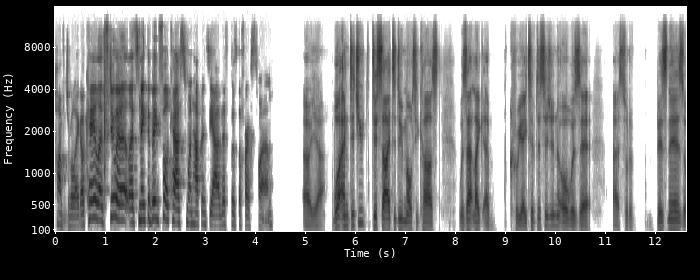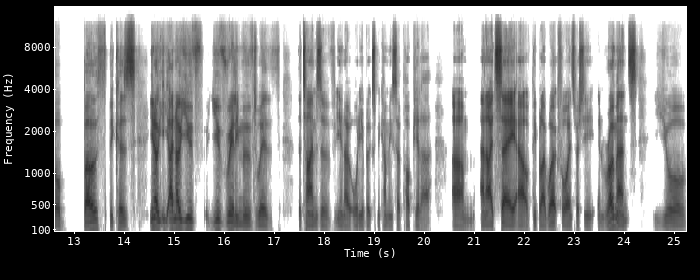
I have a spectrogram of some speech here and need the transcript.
comfortable. Like, okay, let's do it. Let's make the big full cast one happens. Yeah, this was the first one. Oh yeah. Well, and did you decide to do multicast? Was that like a creative decision, or was it a sort of business, or both? Because you know, I know you've you've really moved with the times of you know audiobooks becoming so popular. Um, and I'd say out of people I work for, especially in romance, you're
